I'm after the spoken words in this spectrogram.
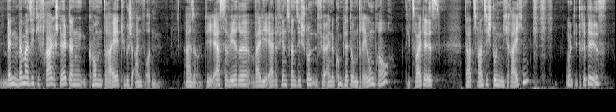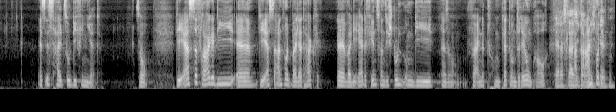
wenn, wenn man sich die Frage stellt, dann kommen drei typische Antworten. Also die erste wäre, weil die Erde 24 Stunden für eine komplette Umdrehung braucht. Die zweite ist, da 20 Stunden nicht reichen. Und die dritte ist, es ist halt so definiert. So, die erste Frage, die, äh, die erste Antwort, weil der Tag, äh, weil die Erde 24 Stunden um die, also für eine komplette Umdrehung braucht, Ja, das lasse ich auch nicht beantwortet, gelten.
